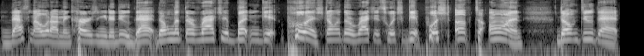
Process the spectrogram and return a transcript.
that's not what I'm encouraging you to do. That don't let the ratchet button get pushed. Don't let the ratchet switch get pushed up to on. Don't do that.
